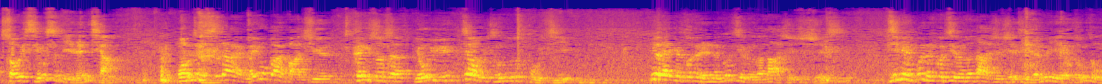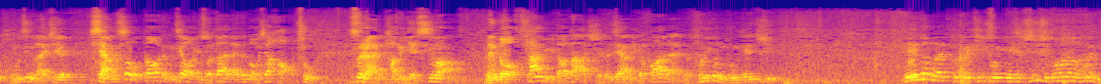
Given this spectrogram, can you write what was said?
所谓形势比人强，我们这个时代没有办法去，可以说是由于教育程度的普及，越来越多的人能够进入到大学去学习。即便不能够进入到大学学习，人们也有种种途径来去享受高等教育所带来的某些好处。自然，他们也希望能够参与到大学的这样一个发展的推动中间去。民众们会提出一些许许多多的问题，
